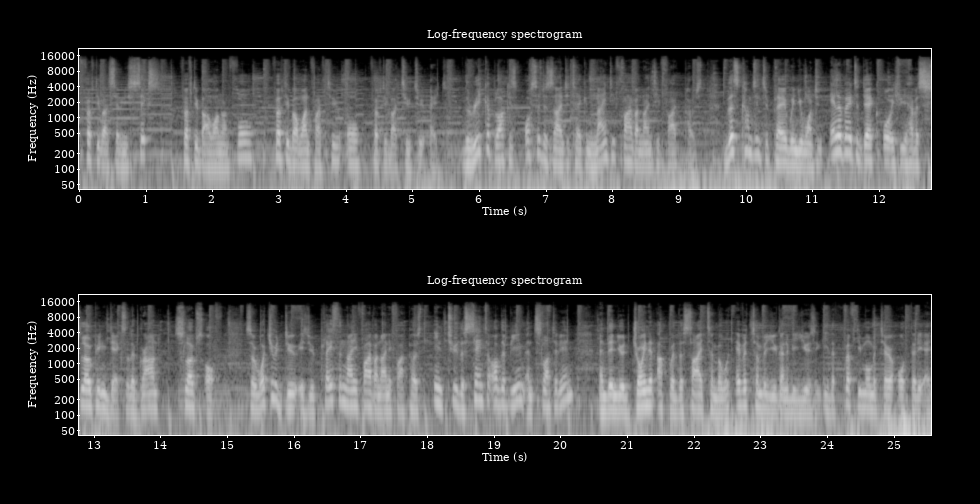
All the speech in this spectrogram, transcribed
50 by 76, 50 by 114, 50 by 152, or 50 by 228. The Rika block is also designed to take a 95 by 95 post. This comes into play when you want an elevated deck or if you have a sloping deck so the ground slopes off. So what you would do is you place the 95 by 95 post into the center of the beam and slot it in, and then you join it up with the side timber, whatever timber you're going to be using, either 50 mm material or 38.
